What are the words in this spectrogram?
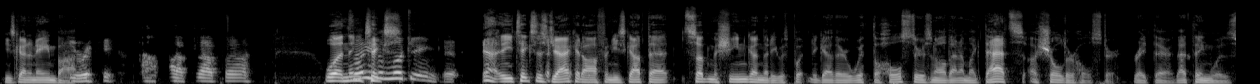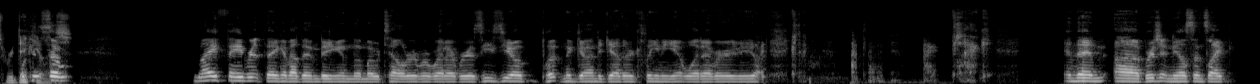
He's got an aimbot. Right. Ah, ah, ah. Well, and then he takes looking. Yeah. he takes his jacket off and he's got that submachine gun that he was putting together with the holsters and all that. I'm like, that's a shoulder holster right there. That thing was ridiculous. so- My favorite thing about them being in the motel room or whatever is he's you know putting the gun together, cleaning it, whatever, and he's like, clack, clack, clack. and then uh, Brigitte Nielsen's like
